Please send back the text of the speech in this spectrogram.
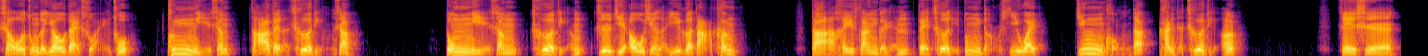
手中的腰带甩出，砰一声砸在了车顶上。咚一声，车顶直接凹陷了一个大坑。大黑三个人在车里东倒西歪，惊恐的看着车顶。这是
